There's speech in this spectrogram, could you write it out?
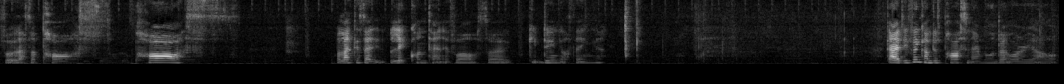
So that's a pass. Pass. But like I said, lit content as well. So keep doing your thing. Guys, you think I'm just passing everyone? Don't worry, out.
